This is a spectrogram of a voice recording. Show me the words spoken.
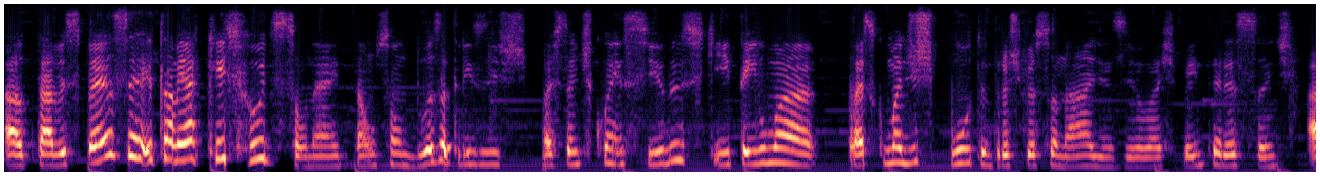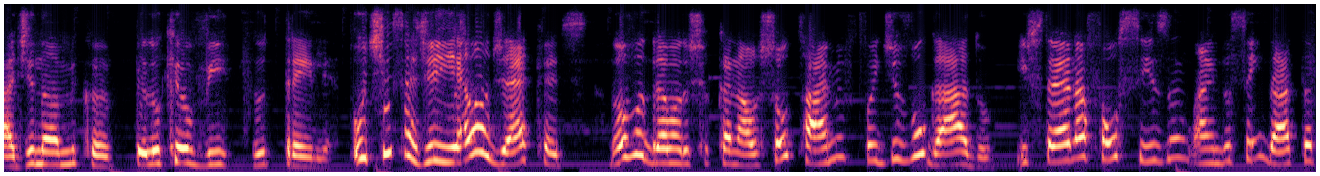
a Octavia Spencer e também a Kate Hudson, né? Então são duas atrizes bastante conhecidas que tem uma parece que uma disputa entre os personagens. Eu acho bem interessante a dinâmica, pelo que eu vi no trailer. O teaser de Yellow Jackets Novo drama do canal Showtime foi divulgado. Estreia na Fall Season, ainda sem data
